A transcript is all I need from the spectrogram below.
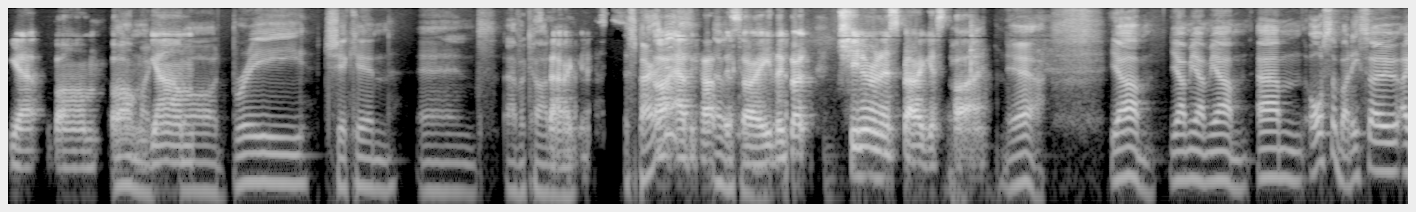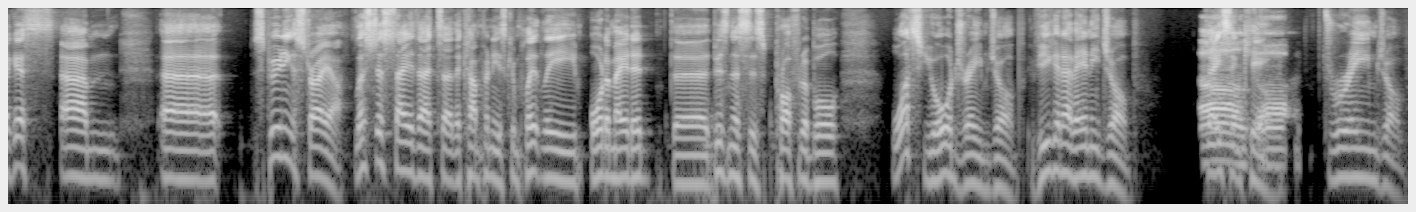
Yeah. Bomb. Oh my Yum. god! Brie, chicken, and avocado. Asparagus. Asparagus. Oh, avocado, Avocado. Sorry, they've got tuna and asparagus pie. Yeah. Yum, yum, yum, yum. Um, awesome, buddy. So I guess um, uh, Spooning Australia, let's just say that uh, the company is completely automated, the business is profitable. What's your dream job? If you could have any job, Jason oh, King. God. dream job.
